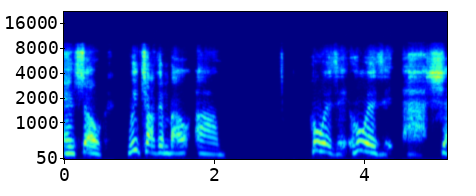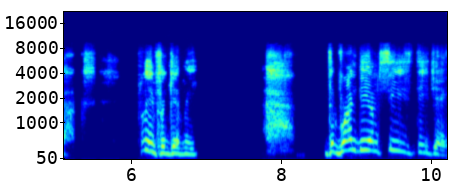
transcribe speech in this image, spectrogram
And so we talking about um who is it? Who is it? Ah, shucks. Please forgive me. The Run DMC's DJ.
